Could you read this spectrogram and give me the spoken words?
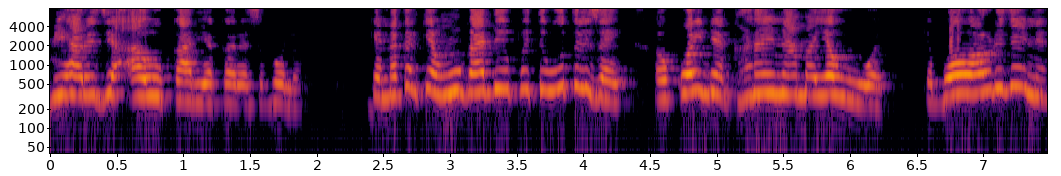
બિહારીજી આવું કાર્ય કરે છે, બોલો. કે નકર કે હું ગાદી ઉપરથી ઉતરી જાય, હવે કોઈને ઘણા નામાં એવું હોય, કે બહુ આવડી જાય ને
